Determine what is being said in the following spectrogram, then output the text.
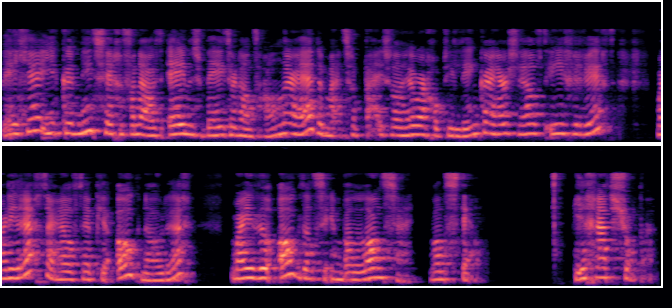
weet je, je kunt niet zeggen van nou het een is beter dan het ander. Hè? De maatschappij is wel heel erg op die linker hersenhelft ingericht. Maar die rechterhelft heb je ook nodig. Maar je wil ook dat ze in balans zijn. Want stel, je gaat shoppen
